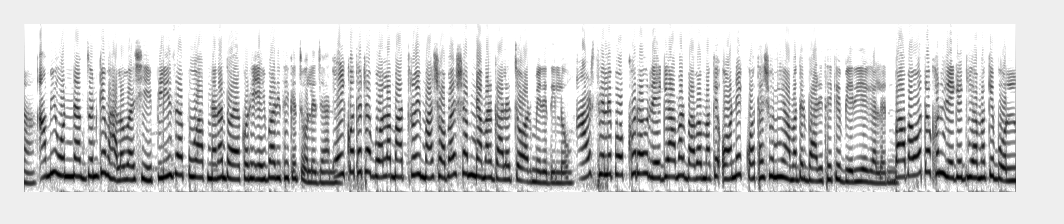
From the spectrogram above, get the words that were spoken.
না। আমি অন্য একজনকে ভালোবাসি। প্লিজ আপু, আপনারা দয়া করে এই বাড়ি থেকে চলে যান। এই কথাটা বলা মাত্রই মা সবার সামনে আমার গালে চর মেরে দিল। আর ছেলে পক্ষরাও রেগে আমার বাবা মাকে অনেক কথা শুনিয়ে আমাদের বাড়ি থেকে বেরিয়ে গেলেন। বাবাও তখন রেগে গিয়ে আমাকে বলল,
